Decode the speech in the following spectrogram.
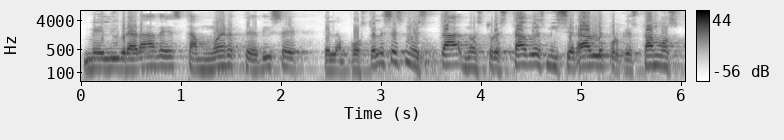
me librará de esta muerte? Dice el apóstol. Ese es nuestro estado, es miserable porque estamos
